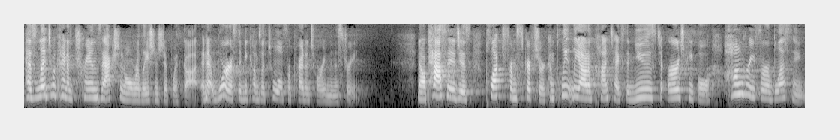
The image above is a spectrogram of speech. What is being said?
has led to a kind of transactional relationship with God. And at worst, it becomes a tool for predatory ministry. Now, a passage is plucked from Scripture completely out of context and used to urge people hungry for a blessing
